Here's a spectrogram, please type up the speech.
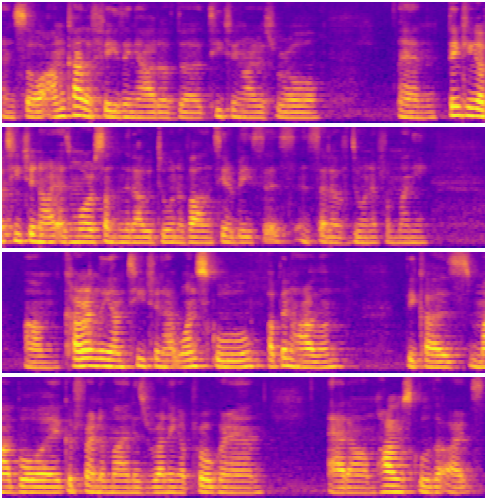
And so i'm kind of phasing out of the teaching artist role and thinking of teaching art as more of something that I would do on a volunteer basis instead of doing it for money. Um, currently, I'm teaching at one school up in Harlem because my boy, a good friend of mine, is running a program at um, Harlem School of the Arts.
